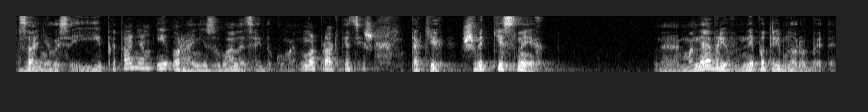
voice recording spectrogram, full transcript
зайнялися її питанням і організували цей документ. На практиці ж таких швидкісних маневрів не потрібно робити.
